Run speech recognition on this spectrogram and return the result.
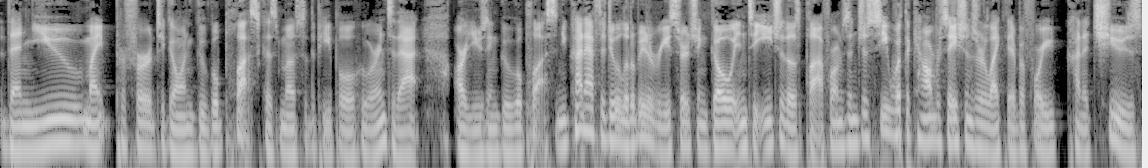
then you might prefer to go on Google Plus because most of the people who are into that are using Google Plus. And you kind of have to do a little bit of research and go into each of those platforms and just see what the conversations are like there before you kind of choose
